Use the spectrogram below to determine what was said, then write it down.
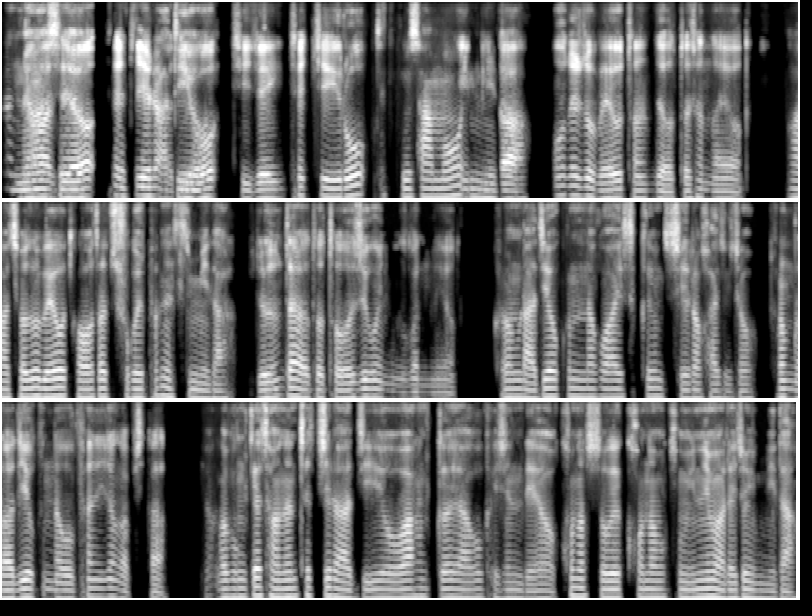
안녕하세요. 채찌 라디오 DJ 채찌로 935입니다. 오늘도 매우 더운데 어떠셨나요? 아, 저도 매우 더워서 죽을 뻔했습니다. 요즘 따라 더 더워지고 있는 것 같네요. 그럼 라디오 끝나고 아이스크림 드시러 가시죠. 그럼 라디오 끝나고 편의점 갑시다. 여러분께서는 태찌 라디오와 함께하고 계신데요. 코너 속의 코너 고민을 말해줘입니다.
